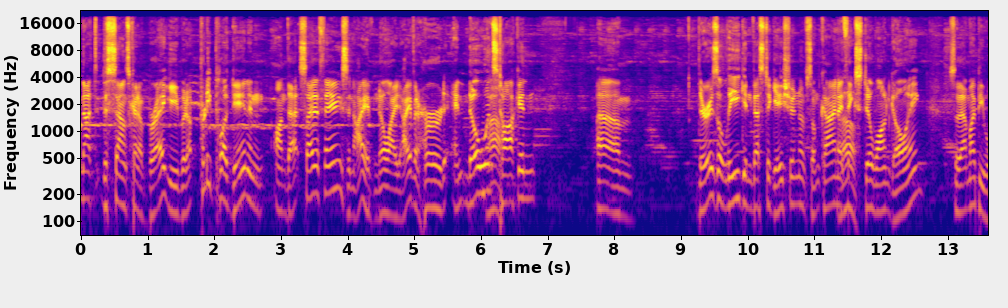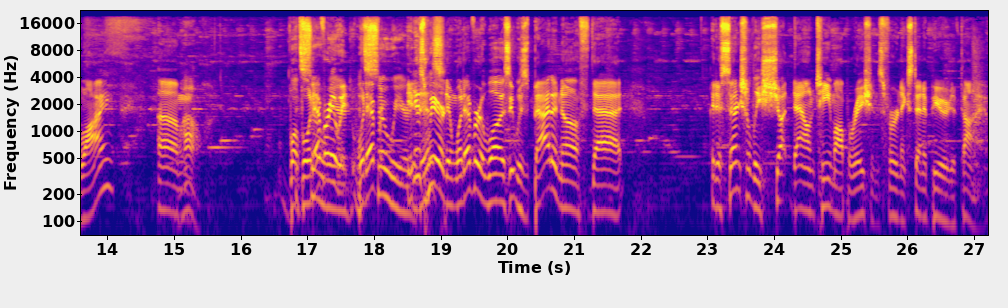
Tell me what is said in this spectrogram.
not this sounds kind of braggy, but I'm pretty plugged in and on that side of things, and I have no idea. I haven't heard, and no one's Wow. talking. Um, there is a league investigation of some kind, I Oh. think, still ongoing, so that might be why. Um, wow. But It's whatever weird. it, It's whatever so weird. It It is, is? weird, and whatever it was, it was bad enough that it essentially shut down team operations for an extended period of time.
